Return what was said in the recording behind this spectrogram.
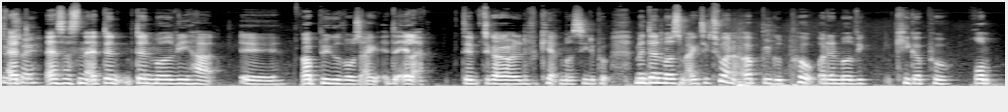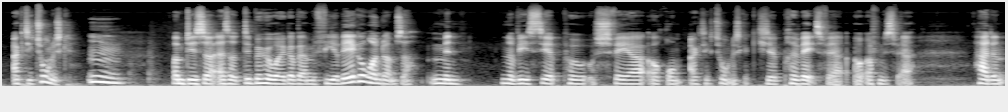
Det du at, sagde. altså sådan, at den, den måde, vi har øh, opbygget vores... Eller, det, det kan godt være, det er forkert måde at sige det på. Men den måde, som arkitekturen er opbygget på, og den måde, vi kigger på rum arkitektonisk. Mm. Om det så... Altså, det behøver ikke at være med fire vægge rundt om sig, men når vi ser på sfære og rum arkitektonisk, og kigger privatsfære og offentlig sfære, har den,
